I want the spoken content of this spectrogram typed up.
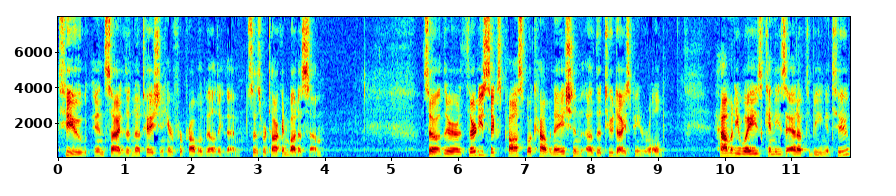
2 inside the notation here for probability then, since we're talking about a sum. So there are 36 possible combinations of the two dice being rolled. How many ways can these add up to being a 2?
